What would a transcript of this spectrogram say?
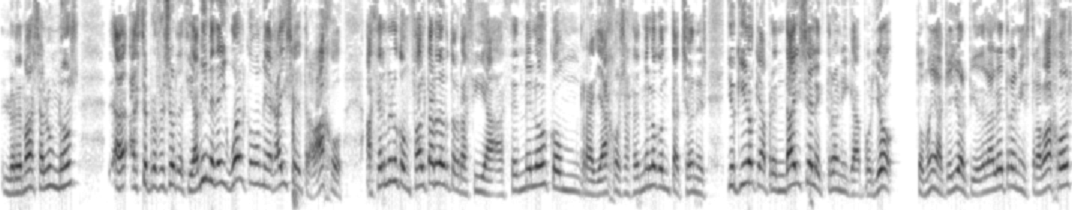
los demás alumnos a, este profesor decía, a mí me da igual cómo me hagáis el trabajo, hacérmelo con faltas de ortografía, hacedmelo con rayajos, hacedmelo con tachones, yo quiero que aprendáis electrónica, por yo tomé aquello al pie de la letra y mis trabajos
